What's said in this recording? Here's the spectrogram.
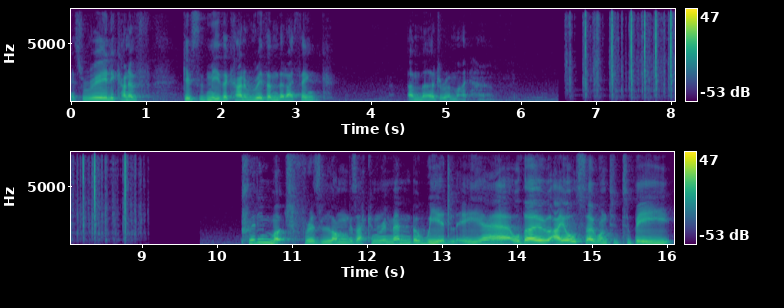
It's really kind of gives me the kind of rhythm that I think a murderer might have. Pretty much for as long as I can remember, weirdly, yeah. Although I also wanted to be,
